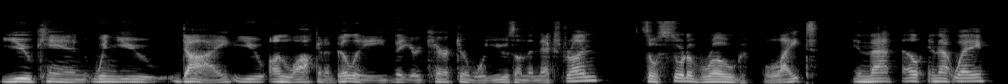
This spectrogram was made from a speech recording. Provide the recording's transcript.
you can, when you die, you unlock an ability that your character will use on the next run. So sort of rogue light in that in that way.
